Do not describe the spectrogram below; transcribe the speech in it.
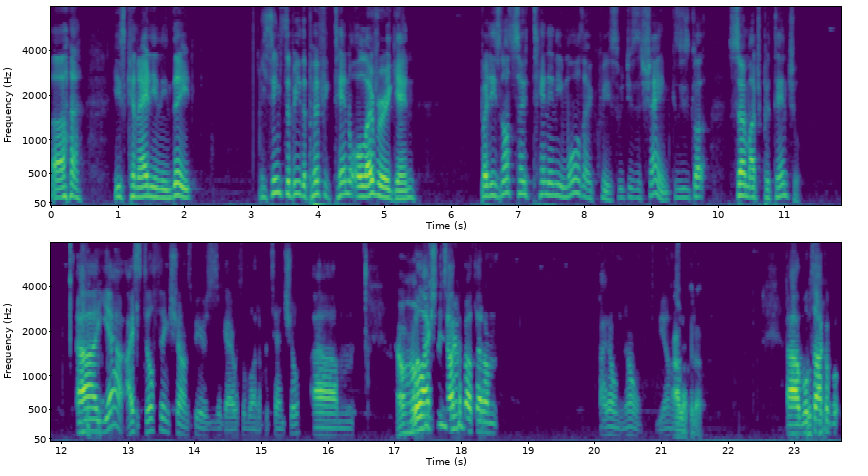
Uh, he's Canadian indeed. He seems to be the perfect 10 all over again. But he's not so 10 anymore, though, Chris, which is a shame because he's got so much potential. Uh, yeah, I still think Shawn Spears is a guy with a lot of potential. Um, How, how we'll actually talk again? about that on. I don't know, to be honest. I'll look it up. Uh, we'll We'll talk talk- about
